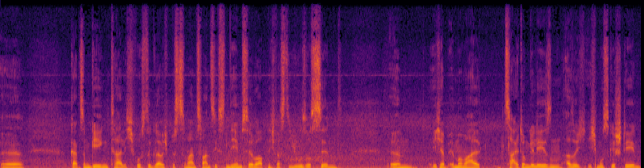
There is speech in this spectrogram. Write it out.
Äh, ganz im Gegenteil, ich wusste, glaube ich, bis zu meinem 20. Lebensjahr überhaupt nicht, was die Jusos sind. Ähm, ich habe immer mal Zeitung gelesen, also ich, ich muss gestehen,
